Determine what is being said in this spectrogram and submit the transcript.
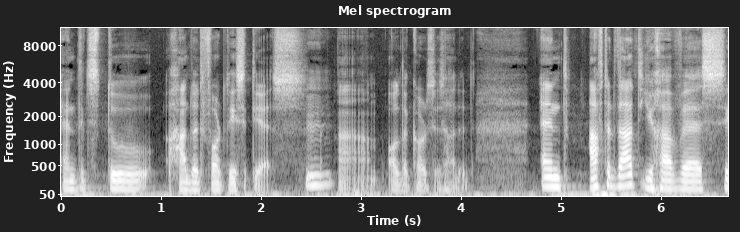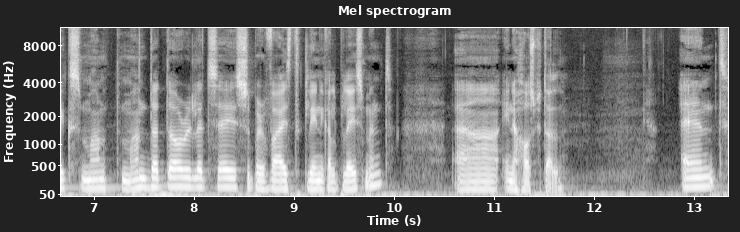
and it's 240 CTS, mm. um, all the courses added. And after that, you have a six month mandatory, let's say, supervised clinical placement uh, in a hospital. And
